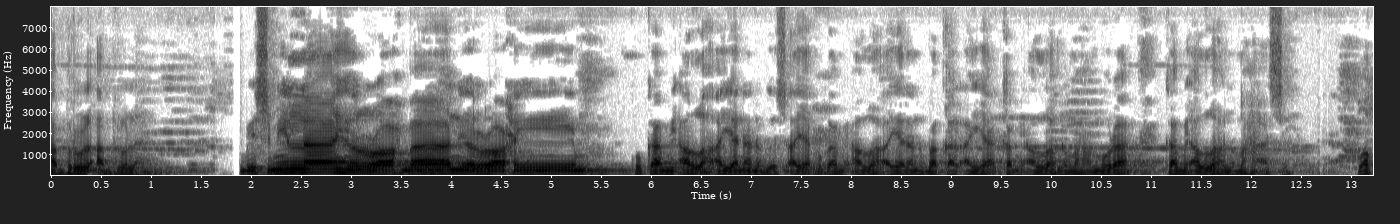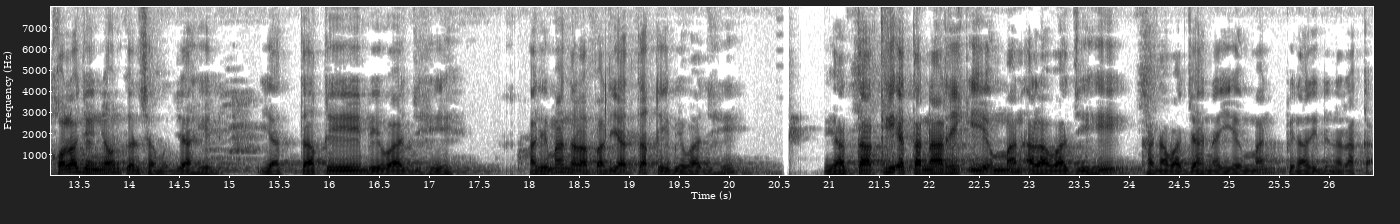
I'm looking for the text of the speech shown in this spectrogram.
abrul abrulan. Bismillahirrahmanirrahim. Ku kami Allah ayana nu geus aya ku kami Allah ayana nu bakal aya kami Allah nu maha murah kami Allah nu maha asih. Wa qala jeung nyaurkeun sa mujahid yattaqi biwajhi. Ari mana lapad yattaqi biwajhi? Yattaqi eta narik ieu man ala wajhi kana wajahna ieu man pinari di neraka.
